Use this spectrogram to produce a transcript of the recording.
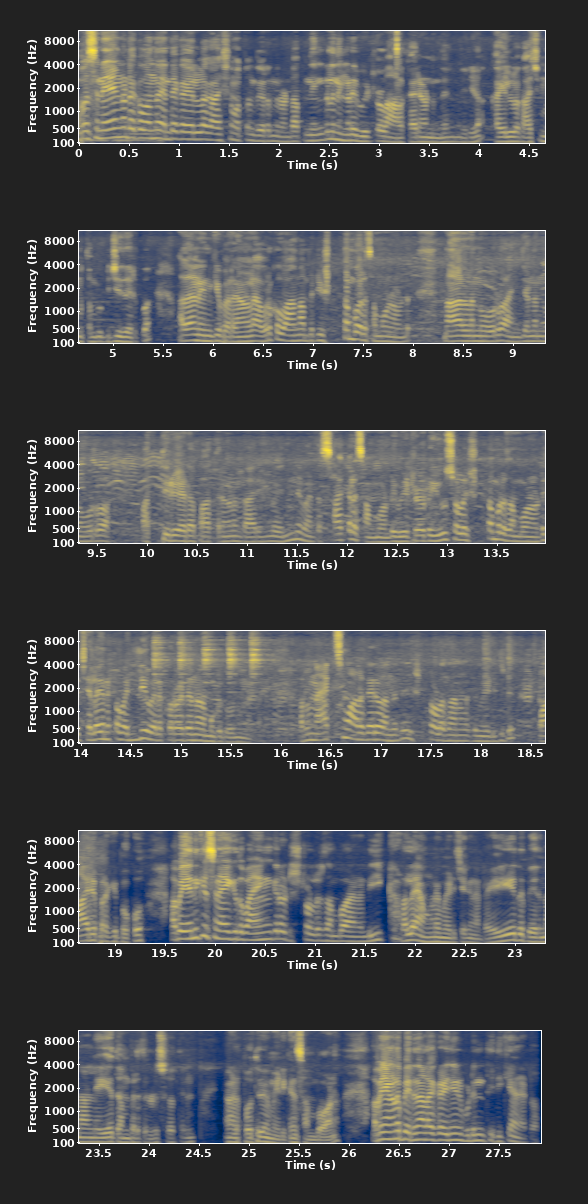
അപ്പോൾ സ്നേഹം കൊണ്ടൊക്കെ വന്ന് എന്റെ കയ്യിലുള്ള കാശ് മൊത്തം തീർന്നിട്ടുണ്ട്. അപ്പോൾ നിങ്ങൾ നിങ്ങളുടെ വീട്ടിലുള്ള ആൾക്കാരോട് എന്തെങ്കിലും വരിക കയ്യിലുള്ള കാശ് മൊത്തം പിടിച്ച് തീർക്കുക. അതാണ് എനിക്ക് പറയാനുള്ളത്. അവർക്ക് വാങ്ങാൻ പറ്റിയ ഇഷ്ടം പോലെ സംഭവങ്ങളുണ്ട്. നാലെണ്ണം നൂറ് രൂപ അഞ്ചെണ്ണം നൂറ് രൂപ പത്ത് രൂപയുടെ പാത്രങ്ങളും കാര്യങ്ങളും എന്ന് വേണ്ട സകല സംഭവമുണ്ട്. വീട്ടിലോട്ട് ഉള്ള ഇഷ്ടം പോലെ സംഭവമുണ്ട് ചിലതിനൊക്കെ വലിയ വിലക്കുറവായിട്ട് വിലക്കുറവായിട്ടാണ് നമുക്ക് തോന്നുന്നത്. അപ്പോൾ മാക്സിമം ആൾക്കാർ വന്നിട്ട് ഇഷ്ടമുള്ള സാധനങ്ങളൊക്കെ മേടിച്ചിട്ട് വാരി പറക്കി പോക്കും. അപ്പോൾ എനിക്ക് സ്നേഹിക്കുന്നത് ഭയങ്കരമായിട്ട് ഇഷ്ടമുള്ളൊരു സംഭവമാണ് ഈ കടല ഞങ്ങൾ മേടിച്ചിരിക്കുന്നത് കേട്ടോ. ഏത് പെരുന്നാളിനും ഏത് അമ്പലത്തിൽ ഉത്സവത്തിനും ഞങ്ങൾ പൊതുവെ മേടിക്കുന്ന സംഭവമാണ്. അപ്പോൾ ഞങ്ങൾ പെരുന്നാളൊക്കെ കഴിഞ്ഞ് ഇവിടുന്ന് തിരിക്കാൻ കേട്ടോ.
